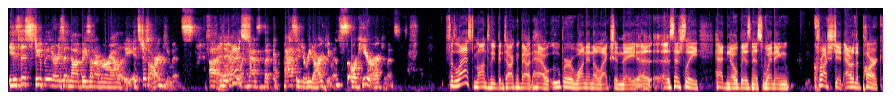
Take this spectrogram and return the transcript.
is this stupid or is it not based on our morality? It's just arguments. Uh, and everyone last, has the capacity to read arguments or hear arguments. For the last month we've been talking about how uber won an election. They uh, essentially had no business winning crushed it out of the park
